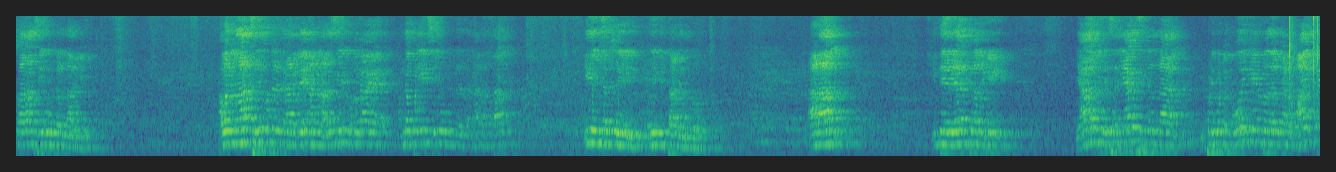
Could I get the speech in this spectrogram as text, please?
சாரா செய்து கொண்டிருந்தார்கள் அவர்கள் தான் செய்து கொண்டிருக்கிறார்களே நாங்கள் அரசியலில் உலகாக அந்தப்படியே செய்து கொண்டிருந்த காரணத்தால் இதை சற்று ஒதுக்கித்தான் இருந்தோம். ஆனால் இந்த நேரத்தில் அவர்கள் யாரும் இதை சரியாக செய்திருந்தால் இப்படிப்பட்ட கோரிக்கை என்பதற்கான வாய்ப்பை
